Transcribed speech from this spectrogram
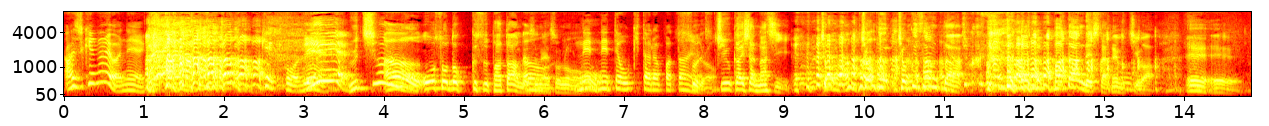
味気ないわね。結構ね、ええうちはもうオーソドックスパターンですね、うん。その。ね寝て起きたらパターンやろ。そうです。仲介者なし。直直直サンタパターンでしたねうちは。ええええ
